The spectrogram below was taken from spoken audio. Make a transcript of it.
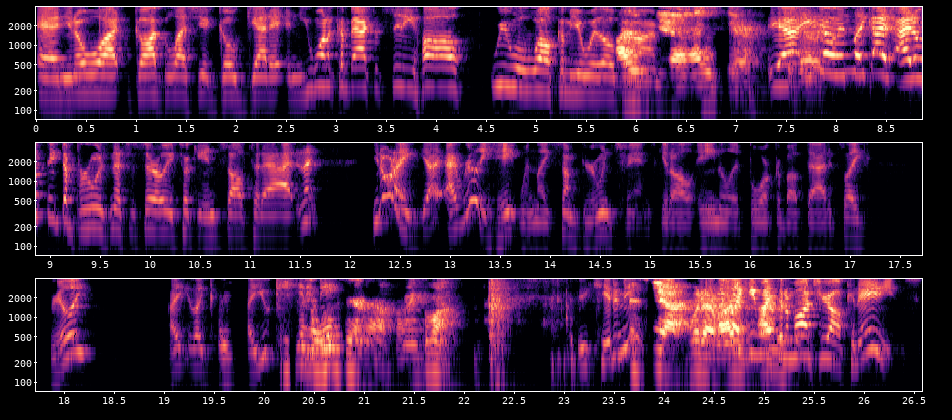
And you know what? God bless you. Go get it. And you want to come back to City Hall? We will welcome you with open was, arms. yeah, I was there. Yeah, you know, and like I, I don't think the Bruins necessarily took insult to that, and I, you know what I, I, I really hate when like some Bruins fans get all anal at Bourque about that. It's like, really, I like, are you kidding me? I mean, come on. Are you kidding me? It's, yeah, whatever. It's not like he went to the Montreal Canadiens.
